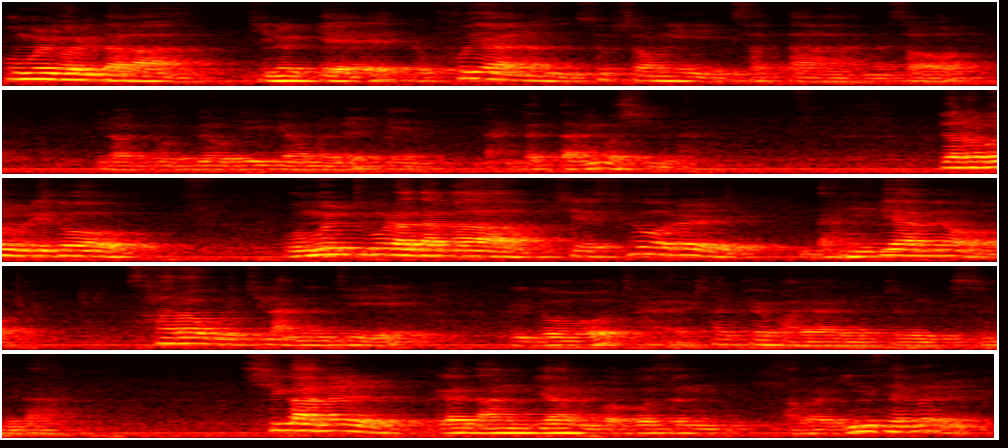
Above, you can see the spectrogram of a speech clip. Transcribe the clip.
꾸물거리다가 뒤늦게 또 후회하는 습성이 있었다 하면서 이런 또 묘비명을 남겼다는 것입니다. 여러분 우리도 우물쭈물하다가 혹시 세월을 낭비하며 살아오고 있지는 않는지 우리도 잘 살펴봐야 될줄 믿습니다. 시간을 우리가 낭비하는 것, 그것은 바로 인생을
